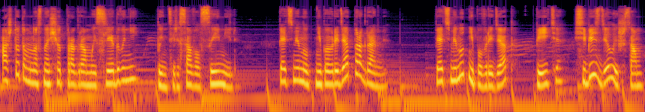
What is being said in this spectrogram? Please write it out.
«А что там у нас насчет программы исследований?» – поинтересовался Эмиль. «Пять минут не повредят программе?» «Пять минут не повредят. Пейте. Себе сделаешь сам»,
